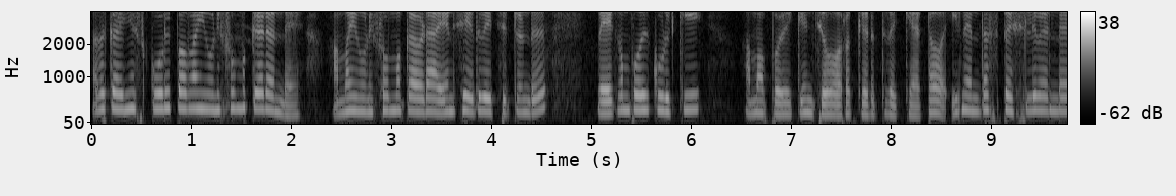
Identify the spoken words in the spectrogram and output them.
അത് കഴിഞ്ഞ് സ്കൂളിൽ പോകാൻ യൂണിഫോം ഒക്കെ ഇടണ്ടേ? അമ്മ യൂണിഫോമൊക്കെ അവിടെ അയൺ ചെയ്ത് വെച്ചിട്ടുണ്ട്. വേഗം പോയി കുടുക്കി അമ്മ അപ്പോഴേക്കും ചോറൊക്കെ എടുത്ത് വെക്കാം കേട്ടോ. ഇനി എന്താ സ്പെഷ്യൽ വേണ്ടേ?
